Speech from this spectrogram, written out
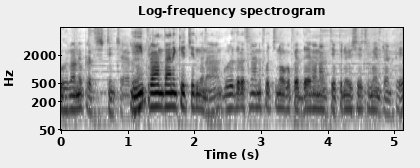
గుహలోనే ప్రతిష్ఠించారు. ఈ ప్రాంతానికి చెందిన గురు దర్శనానికి వచ్చిన ఒక పెద్ద నాకు చెప్పిన విశేషం ఏంటంటే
